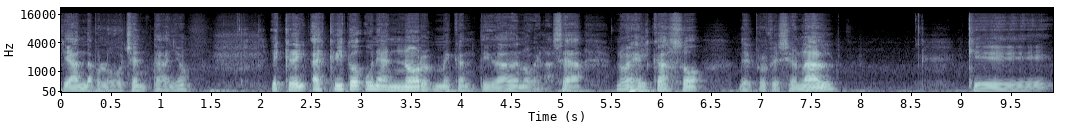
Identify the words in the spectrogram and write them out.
que anda por los 80 años, ha escrito una enorme cantidad de novelas. O sea, no es el caso del profesional que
